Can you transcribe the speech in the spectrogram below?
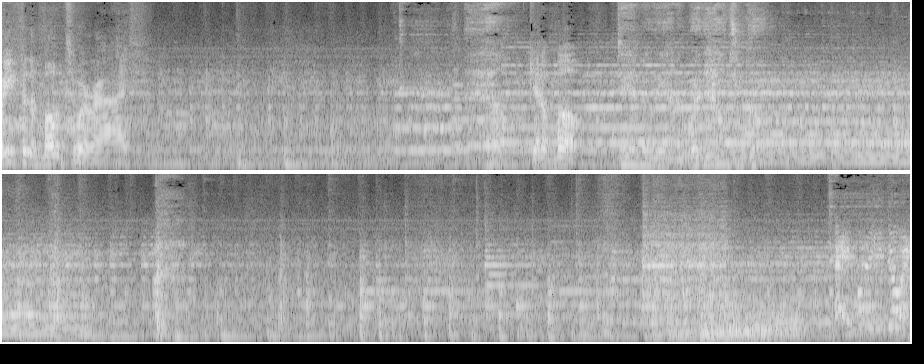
Wait for the boat to arrive. What the hell? Get a boat. Damn, Eliana, where the hell did you go? Hey, what are you doing?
